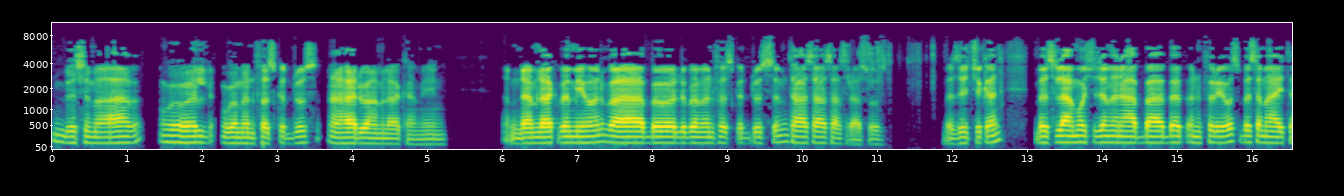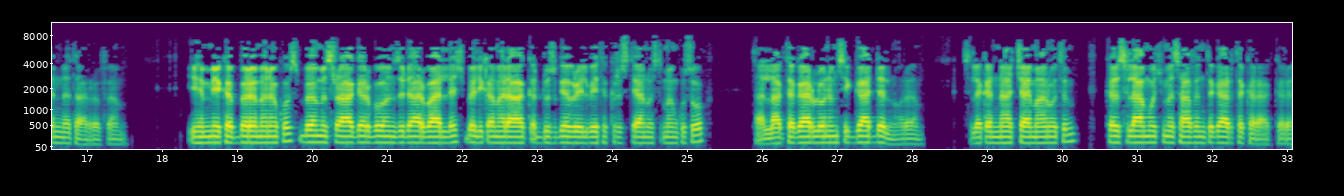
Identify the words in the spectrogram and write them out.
በስመ አብ ወወልድ ወመንፈስ ቅዱስ አህዱ አምላክ አሜን። እንደ አምላክ በሚሆን በአብ በወልድ በመንፈስ ቅዱስ ስም ታኅሳስ 13 በዚች ቀን በእስላሞች ዘመን አባ በጵንፍሬዎስ በሰማዕትነት አረፈ። ይህም የከበረ መነኮስ በምስራ አገር በወንዝ ዳር ባለች በሊቀ መልአክ ቅዱስ ገብርኤል ቤተ ክርስቲያን ውስጥ መንኩሶ ታላቅ ተጋድሎንም ሲጋደል ኖረ። ስለ ቀናች ሃይማኖትም ከእስላሞች መሳፍንት ጋር ተከራከረ።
